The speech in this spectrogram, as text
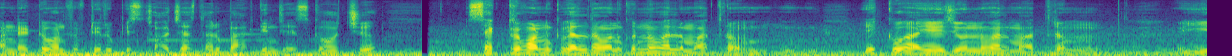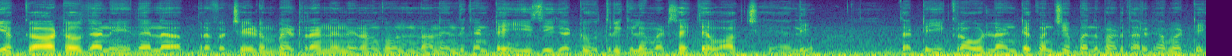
hundred to one fifty rupees charge చేస్తారు. బార్గెన్ చేసుకోవచ్చు. సెక్టర్ వన్కి వెళ్దాం అనుకున్న వాళ్ళు మాత్రం ఎక్కువ ఏజ్ ఉన్న వాళ్ళు మాత్రం ఈ యొక్క ఆటో కానీ ఏదైనా ప్రిఫర్ చేయడం బెటర్ అని నేను అనుకుంటున్నాను. ఎందుకంటే ఈజీగా టూ త్రీ కిలోమీటర్స్ అయితే వాక్ చేయాలి. దట్ ఈ క్రౌడ్లో అంటే కొంచెం ఇబ్బంది పడతారు కాబట్టి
